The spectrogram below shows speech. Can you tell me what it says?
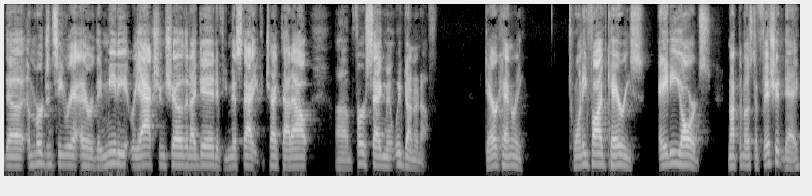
The emergency rea- or the immediate reaction show that I did. If you missed that, you can check that out. Um, first segment, we've done enough. Derrick Henry, 25 carries, 80 yards. Not the most efficient day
